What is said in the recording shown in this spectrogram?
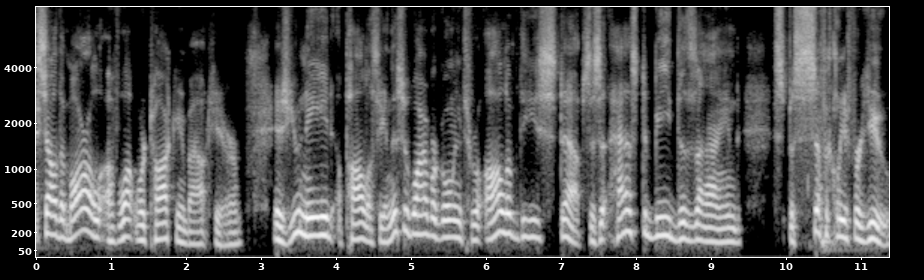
so the moral of what we're talking about here is you need a policy and this is why we're going through all of these steps is it has to be designed specifically for you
